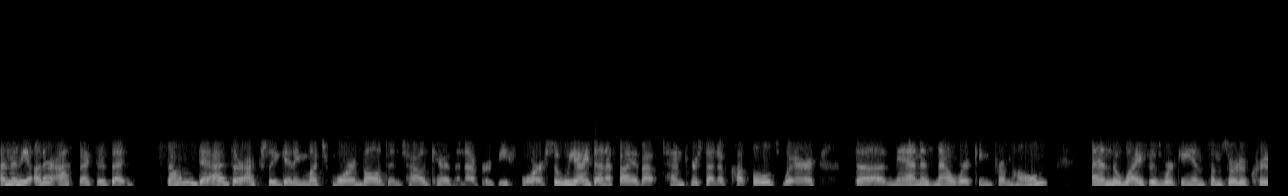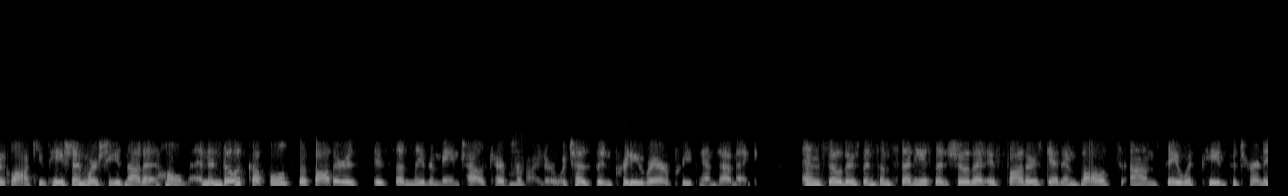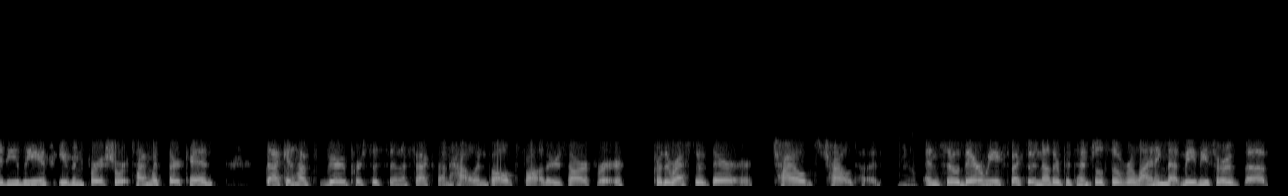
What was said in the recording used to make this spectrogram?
And then the other aspect is that some dads are actually getting much more involved in childcare than ever before. So we identify about 10% of couples where the man is now working from home and the wife is working in some sort of critical occupation where she's not at home. And in those couples, the father is, is suddenly the main childcare mm. provider, which has been pretty rare pre pandemic. And so there's been some studies that show that if fathers get involved, um, say with paid paternity leave, even for a short time with their kids, that can have very persistent effects on how involved fathers are for for the rest of their child's childhood. Yeah. And so there we expect another potential silver lining that maybe sort of the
